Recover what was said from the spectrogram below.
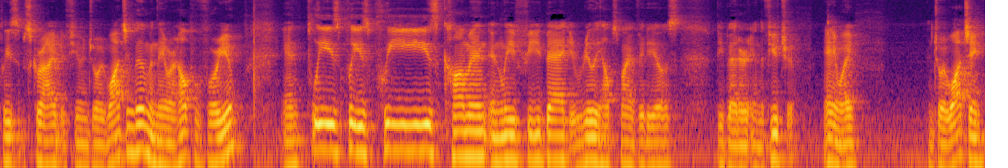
Please subscribe if you enjoyed watching them and they were helpful for you. And please, please, please comment and leave feedback. It really helps my videos be better in the future. Anyway, enjoy watching.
